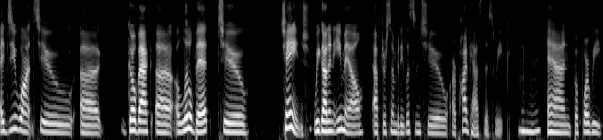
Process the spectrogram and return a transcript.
I do want to uh, go back uh, a little bit to change. We got an email after somebody listened to our podcast this week, Mm-hmm. and before we,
